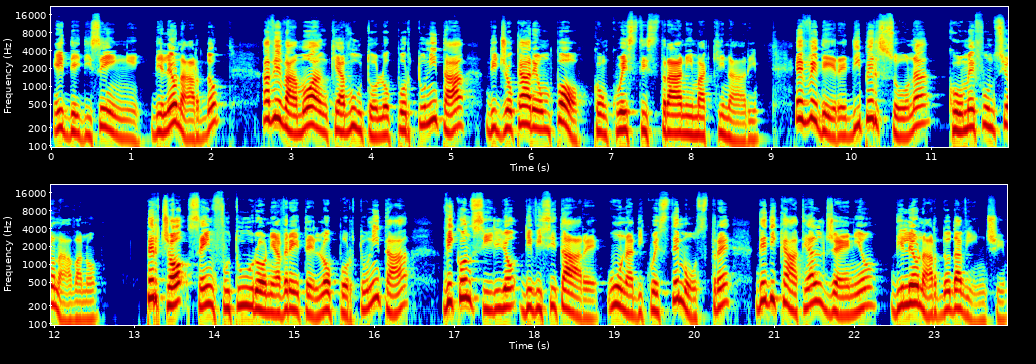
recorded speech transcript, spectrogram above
e dei disegni di Leonardo, avevamo anche avuto l'opportunità di giocare un po' con questi strani macchinari e vedere di persona come funzionavano. Perciò, se in futuro ne avrete l'opportunità, vi consiglio di visitare una di queste mostre dedicate al genio di Leonardo da Vinci.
